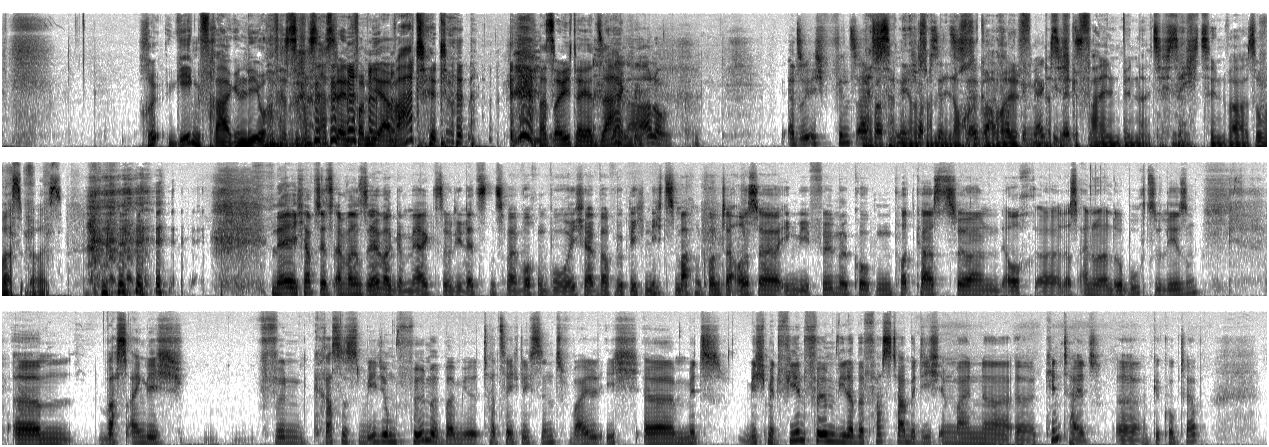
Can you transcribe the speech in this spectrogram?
Rü Gegenfrage, Leo. Was, was hast du denn von mir erwartet? was soll ich da jetzt sagen? Keine Ahnung. Also ich finde es einfach, Es hat mir aus so einem Loch geholfen, gemerkt, dass ich letzten- gefallen bin, als ich 16 war. Sowas oder was? Nee, ich habe es jetzt einfach selber gemerkt, so die letzten zwei Wochen, wo ich einfach wirklich nichts machen konnte, außer irgendwie Filme gucken, Podcasts hören, auch äh, das ein oder andere Buch zu lesen. Ähm, was eigentlich für ein krasses Medium Filme bei mir tatsächlich sind, weil ich äh, mit, mich mit vielen Filmen wieder befasst habe, die ich in meiner äh, Kindheit äh, geguckt habe.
